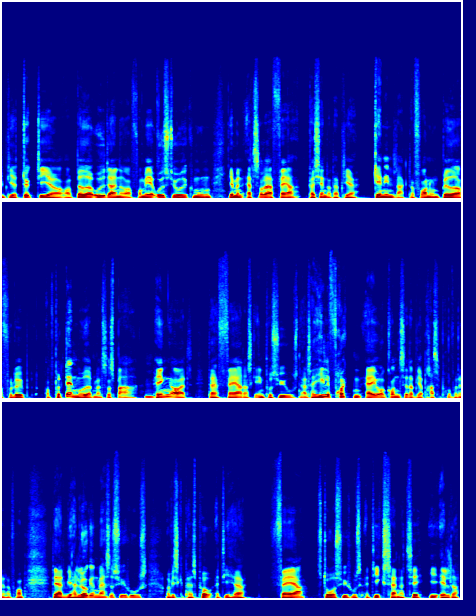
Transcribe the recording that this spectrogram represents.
de bliver dygtigere og bedre uddannede og får mere udstyr ud i kommunen, jamen at så der er færre patienter, der bliver genindlagt og får nogle bedre forløb. Og på den måde, at man så sparer mm. penge, og at der er færre, der skal ind på sygehusene. Altså hele frygten er jo, og grunden til, at der bliver presset på for den reform, det er, at vi har lukket en masse sygehus, og vi skal passe på, at de her færre store sygehus, at de ikke sander til i ældre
